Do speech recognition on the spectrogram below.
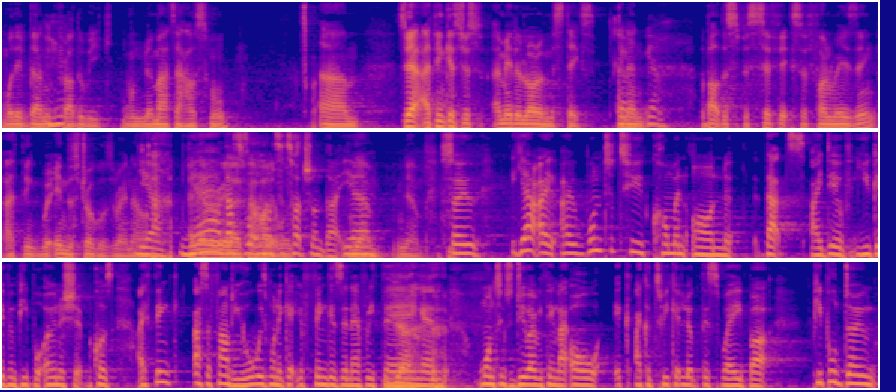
what they've done Mhm. throughout the week, no matter how small. Um, so yeah, I think it's just I made a lot of mistakes, and then yeah. about the specifics of fundraising, I think we're in the struggles right now. Yeah, yeah, that's what I want to touch on. That, yeah. yeah, So, yeah, I, I wanted to comment on that idea of you giving people ownership because I think as a founder, you always want to get your fingers in everything Yeah. and wanting to do everything like, oh, it, I could tweak it, look this way. But people don't,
